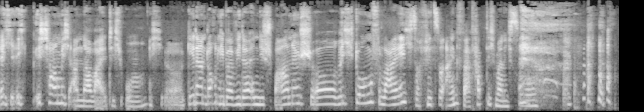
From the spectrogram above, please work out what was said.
Ich, ich, ich schaue mich anderweitig um. Ich äh, gehe dann doch lieber wieder in die Spanisch-Richtung vielleicht. Ist doch viel zu einfach. Hab dich mal nicht so.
